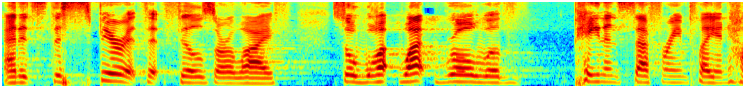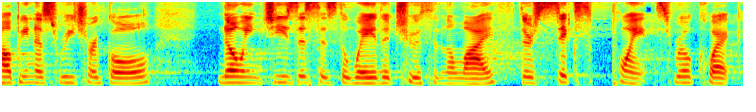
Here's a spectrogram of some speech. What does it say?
And it's the Spirit that fills our life. So, what, what role will pain and suffering play in helping us reach our goal? Knowing Jesus is the way, the truth, and the life. There's six points, real quick.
